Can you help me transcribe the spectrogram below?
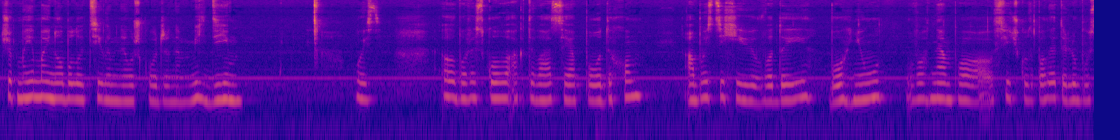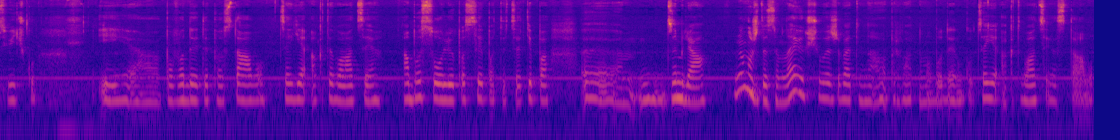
щоб моє майно було цілим неушкодженим, мій дім. Ось обов'язкова активація подихом або стихією води, вогню, вогнем по свічку запалити, любу свічку і е, поводити поставу. Це є активація. Або солью посипати, це типа е, земля. Ну, можете землею, якщо ви живете на приватному будинку, це є активація ставу.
